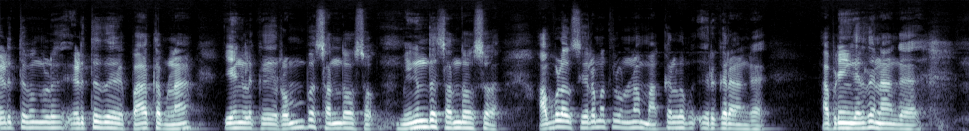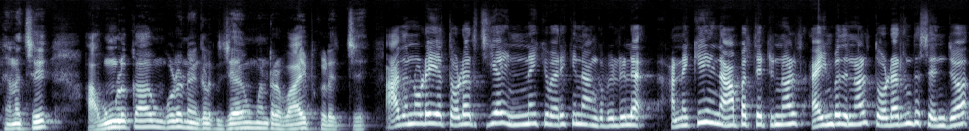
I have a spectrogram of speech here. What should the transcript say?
எடுத்தவங்களுக்கு எடுத்ததை பார்த்தோம்னா எங்களுக்கு ரொம்ப சந்தோஷம் மிகுந்த சந்தோஷம். அவ்வளோ சிரமத்தில் இன்னும் மக்கள் இருக்கிறாங்க. அப்படிங்கிறத நாங்கள் நினச்சி அவங்களுக்காகவும் கூட எங்களுக்கு ஜெபம் பண்ணுற வாய்ப்பு கிடைச்சு. அதனுடைய தொடர்ச்சியாக இன்னைக்கு வரைக்கும் நாங்கள் விடல. அன்னைக்கு நாற்பத்தெட்டு நாள் ஐம்பது நாள் தொடர்ந்து செஞ்சோம்.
